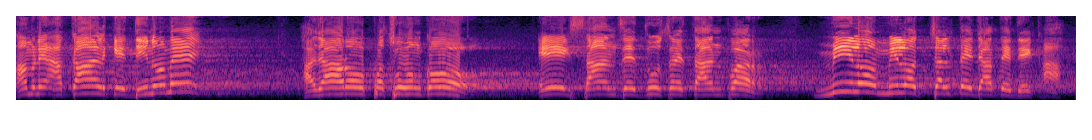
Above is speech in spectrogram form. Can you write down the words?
हमने अकाल के दिनों में हज़ारों पशुओं को एक स्थान से दूसरे स्थान पर मीलों मीलों चलते जाते देखा है।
